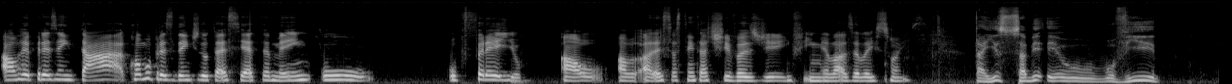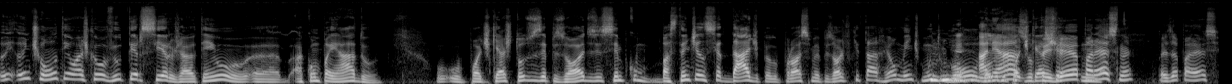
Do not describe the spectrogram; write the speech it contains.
ao representar, como presidente do TSE também, o, o freio ao, ao, a essas tentativas de, enfim, melar as eleições. Thaís, sabe, eu ouvi. Anteontem eu acho que eu ouvi o terceiro já. Eu tenho uh, acompanhado o, o, podcast, todos os episódios, e sempre com bastante ansiedade pelo próximo episódio, porque está realmente muito bom. O Aliás, o PG é... aparece, né? O PG aparece.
